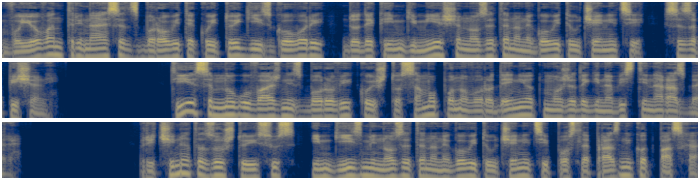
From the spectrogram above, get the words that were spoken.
Во Јован 13 зборовите кои тој ги изговори, додека им ги миеше нозете на неговите ученици, се запишани. Тие се многу важни зборови кои што само по новородениот може да ги навистина разбере. Причината зошто Исус им ги изми нозете на неговите ученици после празникот Пасха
